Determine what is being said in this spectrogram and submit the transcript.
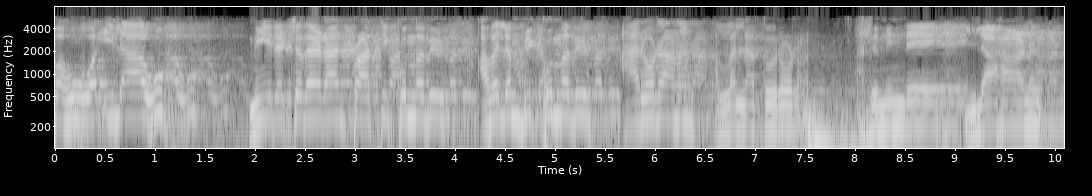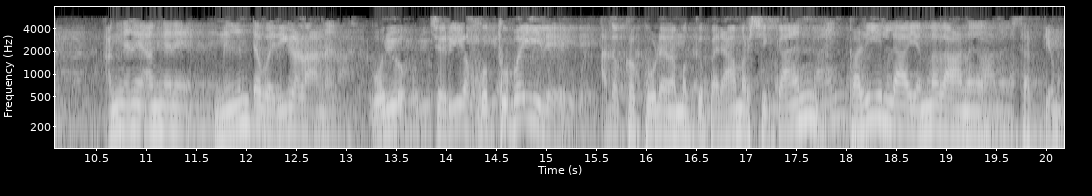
ഫഹുവ നീ രക്ഷ തേടാൻ പ്രാർത്ഥിക്കുന്നത് അവലംബിക്കുന്നത് ആരോടാണ്? അല്ലല്ലാത്തവരോടാണ് അത് നിന്റെ ഇലാഹാണ്. അങ്ങനെ അങ്ങനെ നീണ്ട വരികളാണ്. ഒരു ചെറിയ ഹുത്തുബയിലെ അതൊക്കെ കൂടെ നമുക്ക് പരാമർശിക്കാൻ കഴിയില്ല എന്നതാണ് സത്യം.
